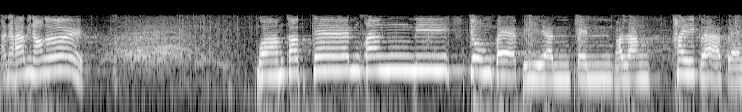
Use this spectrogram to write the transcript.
อนะคะพี่น้องเอ้ย ความขับแค้นครั้งนี้ จงแปรเปลี่ยนเป็นพลังให้กล้าแกร่ง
